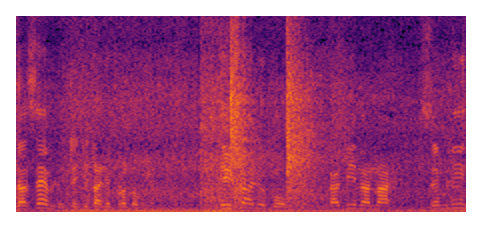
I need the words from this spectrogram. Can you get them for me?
на землю і тоді далі продовжимо. І вся любов. Кабіна на землі,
